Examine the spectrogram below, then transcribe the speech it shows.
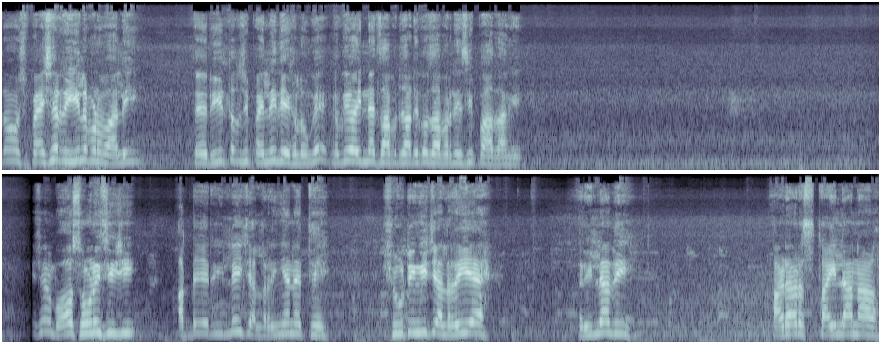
ਤੋਂ ਸਪੈਸ਼ਲ ਰੀਲ ਬਣਵਾ ਲਈ। ਤੇ ਰੀਲ ਤਾਂ ਤੁਸੀਂ ਪਹਿਲਾਂ ਹੀ ਦੇਖ ਲਓਗੇ, ਕਿਉਂਕਿ ਉਹ ਇੰਨਾ ਸਬਰ ਸਾਡੇ ਕੋਲ ਸਬਰ ਨਹੀਂ ਸੀ, ਪਾ ਦਾਂਗੇ। ਲੋਕੇਸ਼ਨ ਬਹੁਤ ਸੋਹਣੀ ਸੀ ਜੀ। ਅੱਧੇ ਰੀਲਾਂ ਹੀ ਚੱਲ ਰਹੀਆਂ ਨੇ ਇੱਥੇ। ਸ਼ੂਟਿੰਗ ਹੀ ਚੱਲ ਰਹੀ ਹੈ। ਰੀਲਾਂ ਦੀ। ਅੜ ਅੜ ਸਟਾਈਲਾਂ ਨਾਲ।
